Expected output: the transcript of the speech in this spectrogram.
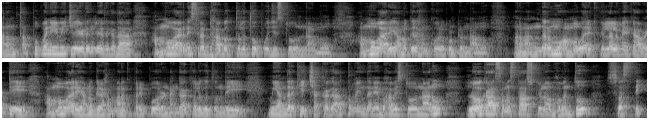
మనం తప్పు పని ఏమీ చేయడం లేదు కదా. అమ్మవారిని శ్రద్ధాభక్తులతో పూజిస్తూ ఉన్నాము. అమ్మవారి అనుగ్రహం కోరుకుంటున్నాము. మనం అందరము అమ్మవారికి పిల్లలమే కాబట్టి అమ్మవారి అనుగ్రహం మనకు పరిపూర్ణంగా కలుగుతుంది. మీ అందరికీ చక్కగా అర్థమైందనే భావిస్తూ ఉన్నాను. లోకా సమస్తాస్కినో భవంతు. స్వస్తి.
